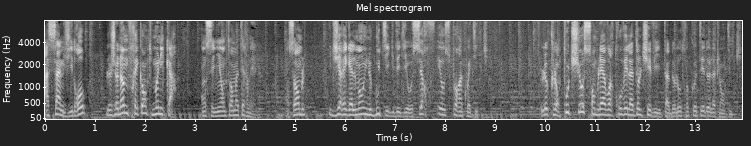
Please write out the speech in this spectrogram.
À San Isidro, le jeune homme fréquente Monica, enseignante en maternelle. Ensemble, il gère également une boutique dédiée au surf et au sport aquatique. Le clan Puccio semblait avoir trouvé la Dolce Vita de l'autre côté de l'Atlantique.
